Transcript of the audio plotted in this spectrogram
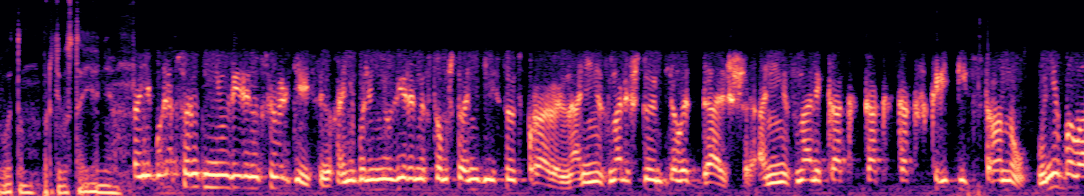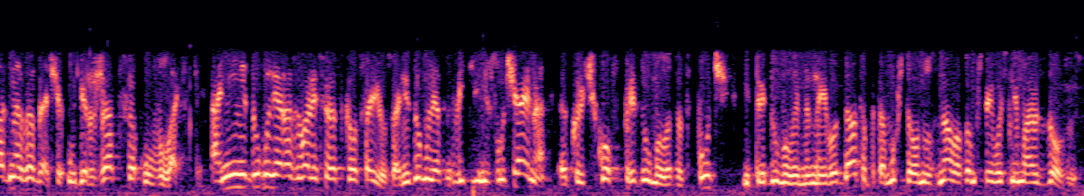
в этом противостоянии? Они были абсолютно не уверены в своих действиях. Они были не уверены в том, что они действуют правильно. Они не знали, что им делать дальше. Они не знали, как, как, как скрепить страну. У них была одна задача – удержаться у власти. Они не думали о развале Советского Союза. Они думали, ведь не случайно Крючков придумал этот путь и придумал именно его дату, потому что он узнал о том, что его снимают с должности.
